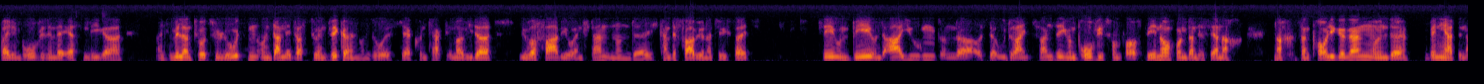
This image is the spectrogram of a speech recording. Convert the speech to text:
bei den Profis in der ersten Liga ans Millantor zu lotsen und dann etwas zu entwickeln. Und so ist der Kontakt immer wieder über Fabio entstanden. Und äh, ich kannte Fabio natürlich seit C und B und A-Jugend und äh, aus der U23 und Profis vom VfB noch. Und dann ist er nach, nach St. Pauli gegangen und äh, Benny hat den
